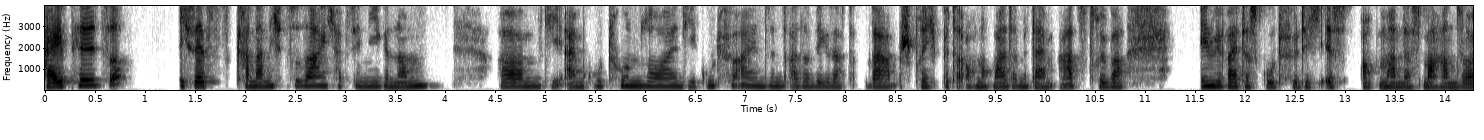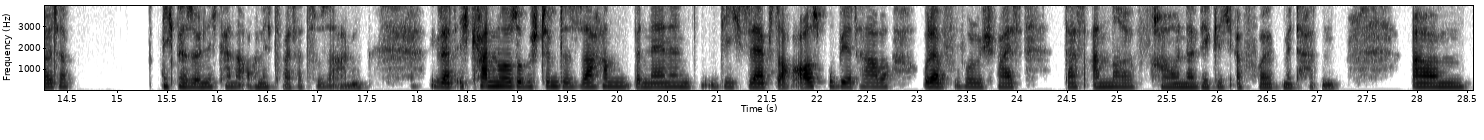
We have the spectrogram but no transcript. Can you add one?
Heilpilze. Ich selbst kann da nichts zu sagen. Ich habe sie nie genommen. ähm, die einem gut tun sollen, die gut für einen sind. Also wie gesagt, da sprich bitte auch nochmal mit deinem Arzt drüber, inwieweit das gut für dich ist, ob man das machen sollte. Ich persönlich kann da auch nichts weiter zu sagen. Wie gesagt, ich kann nur so bestimmte Sachen benennen, die ich selbst auch ausprobiert habe oder wo ich weiß, dass andere Frauen da wirklich Erfolg mit hatten. Ähm,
